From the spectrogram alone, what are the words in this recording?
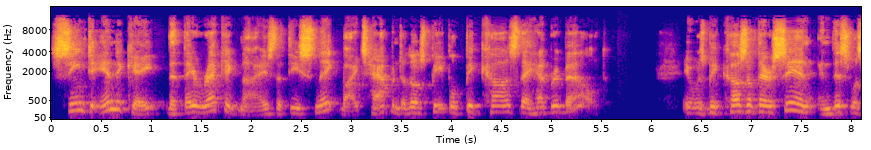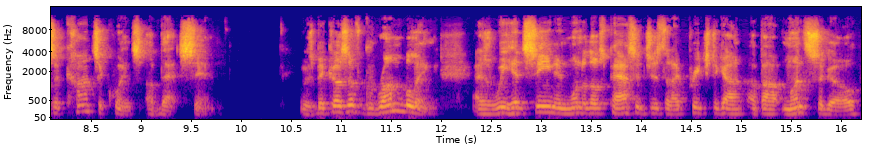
seem to indicate that they recognize that these snake bites happened to those people because they had rebelled. It was because of their sin, and this was a consequence of that sin. It was because of grumbling, as we had seen in one of those passages that I preached about months ago,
